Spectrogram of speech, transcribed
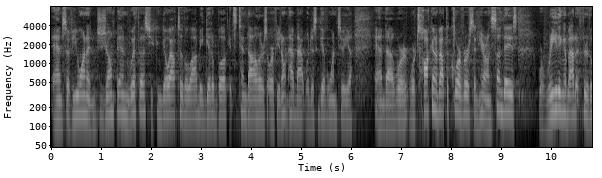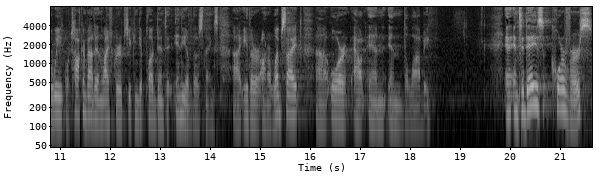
And so if you want to jump in with us, you can go out to the lobby, get a book. It's $10. Or if you don't have that, we'll just give one to you. And uh, we're, we're talking about the core verse in here on Sundays. We're reading about it through the week. We're talking about it in life groups. You can get plugged into any of those things, uh, either on our website uh, or out in, in the lobby. And, and today's core verse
